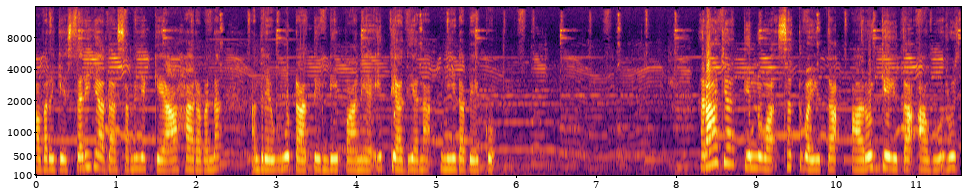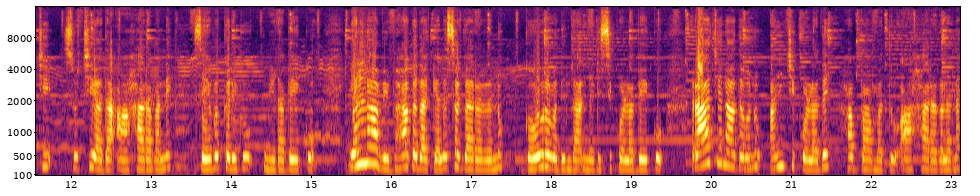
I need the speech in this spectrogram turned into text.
ಅವರಿಗೆ ಸರಿಯಾದ ಸಮಯಕ್ಕೆ ಆಹಾರವನ್ನು, ಅಂದರೆ ಊಟ, ತಿಂಡಿ, ಪಾನೀಯ ಇತ್ಯಾದಿಯನ್ನು ನೀಡಬೇಕು. ರಾಜ ತಿನ್ನುವ ಸತ್ವಯುತ, ಆರೋಗ್ಯಯುತ ಹಾಗೂ ರುಚಿ ಶುಚಿಯಾದ ಆಹಾರವನ್ನೇ ಸೇವಕರಿಗೂ ನೀಡಬೇಕು. ಎಲ್ಲ ವಿಭಾಗದ ಕೆಲಸಗಾರರನ್ನು ಗೌರವದಿಂದ ನಡೆಸಿಕೊಳ್ಳಬೇಕು. ರಾಜನಾದವನು ಹಂಚಿಕೊಳ್ಳದೆ ಹಬ್ಬ ಮತ್ತು ಆಹಾರಗಳನ್ನು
